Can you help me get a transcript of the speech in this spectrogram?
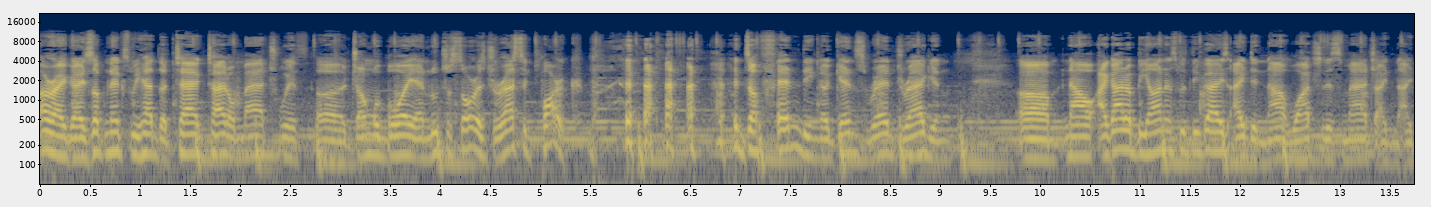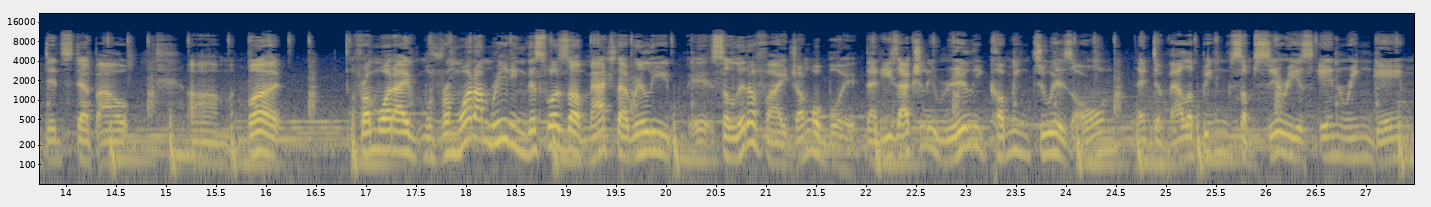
All right, guys. Up next, we had the tag title match with uh, Jungle Boy and Luchasaurus Jurassic Park defending against Red Dragon. Um, now, I gotta be honest with you guys. I did not watch this match. I, I did step out, um, but from what I from what I'm reading, this was a match that really eh, solidified Jungle Boy. That he's actually really coming to his own and developing some serious in-ring game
